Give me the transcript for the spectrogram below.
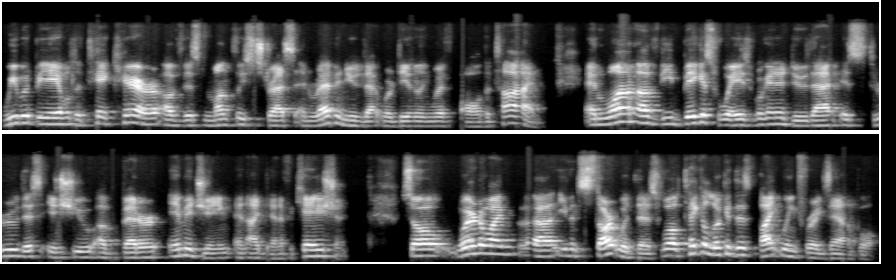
we would be able to take care of this monthly stress and revenue that we're dealing with all the time. And one of the biggest ways we're going to do that is through this issue of better imaging and identification. So, where do I uh, even start with this? Well, take a look at this bite wing, for example.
